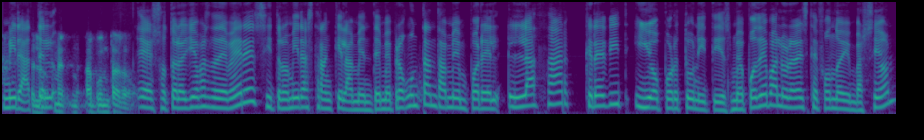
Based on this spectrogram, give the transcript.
Mira, me te lo- lo- me- me- apuntado. Eso, te lo llevas de deberes y te lo miras tranquilamente. Me preguntan también por el Lazar Credit y Opportunities. ¿Me puede valorar este fondo de inversión?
